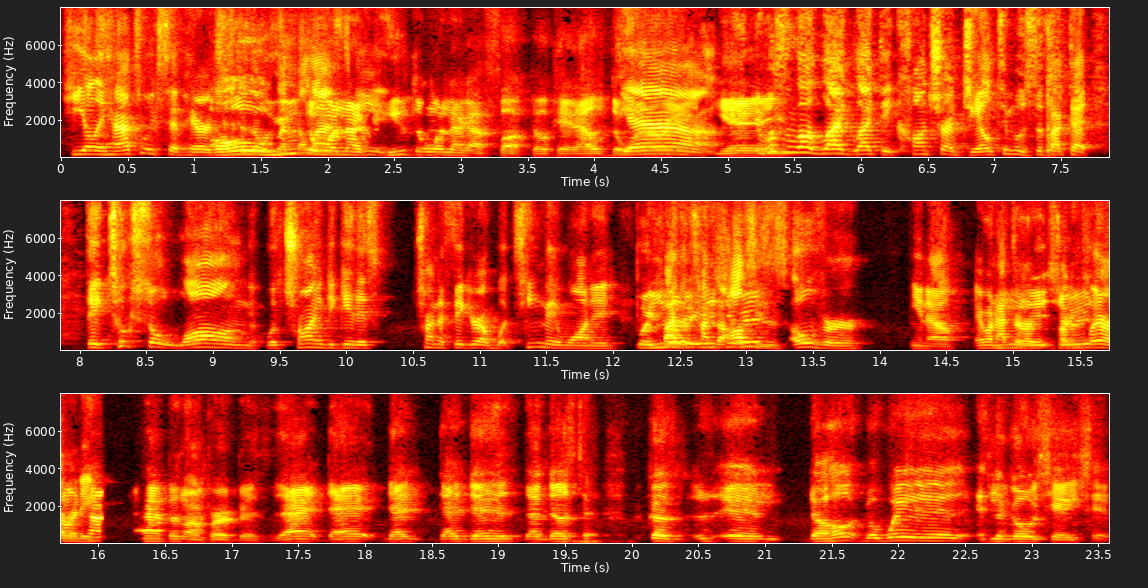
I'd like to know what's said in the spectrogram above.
he only had to accept it Oh, was, like, you the last one that team. you the one that got fucked. Okay, that was the Yeah. one. Yeah, It wasn't a lot like like they contract jailed him. It was the fact that they took so long with trying to get his trying to figure out what team they wanted. But By the time the offseason is? over, you know, everyone had the their starting player already. Happens on purpose. That that that that does that does t- because in the whole the way it is is negotiation.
